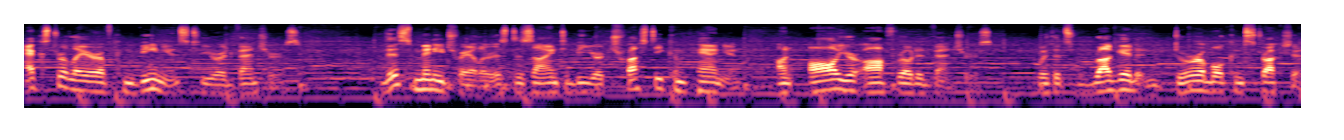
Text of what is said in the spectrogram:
extra layer of convenience to your adventures. This mini trailer is designed to be your trusty companion on all your off-road adventures, with its rugged and durable construction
